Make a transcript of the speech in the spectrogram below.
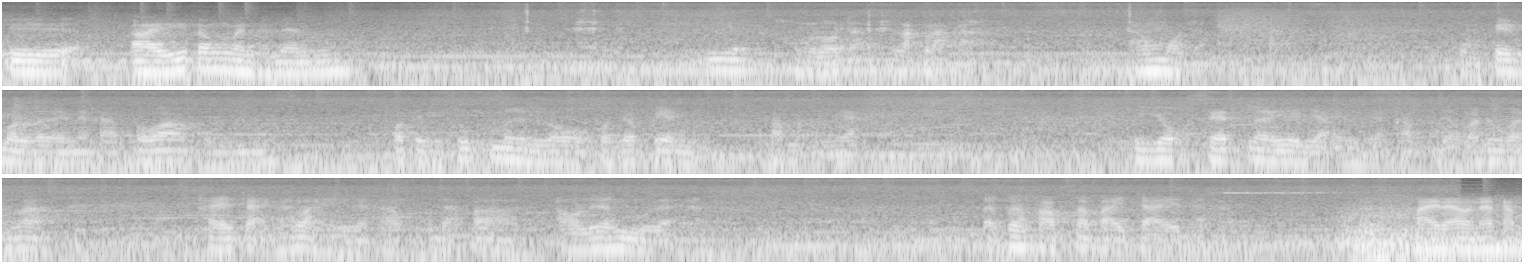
คืออะไรที่ต้องเป็นนั้นของรถอะหลักๆอะทั้งหมดอะผมเปลี่ยนหมดเลยนะครับ เพราะว่าผมพอถึงทุกหมื่นโลผมจะเปลี่ยนประมาณเนี้ยคือยกเซตเลยใหญ่ๆนะครับ เดี๋ยวมาดูกันว่า ใครจ่ายเท่าไหร่นะครับแต่ก็เอาเรื่องอยู่แหละแต่เพื่อความสบายใจนะครับ ไปแล้วนะครับ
